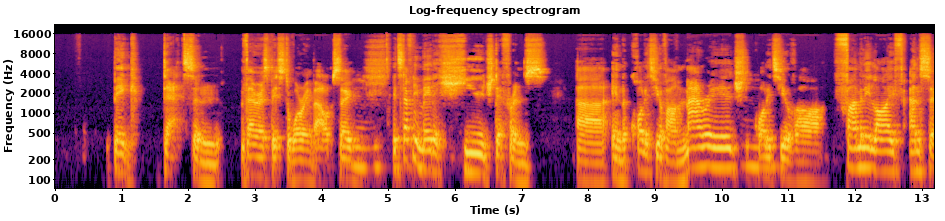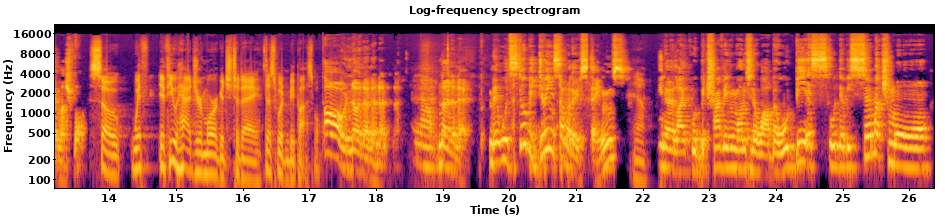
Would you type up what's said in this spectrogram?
big debts and various bits to worry about. So mm. it's definitely made a huge difference uh, in the quality of our marriage, Mm. quality of our family life, and so much more. So, with if you had your mortgage today, this wouldn't be possible. Oh no no no no no No. no no no! I mean, we'd still be doing some of those things. Yeah. You know, like we'd be traveling once in a while, but would be a, would there be so much more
